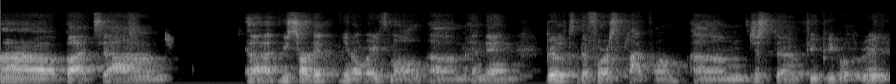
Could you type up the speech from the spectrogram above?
Uh, but um, uh, we started, you know, very small, um, and then built the first platform. Um, just a few people, really.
